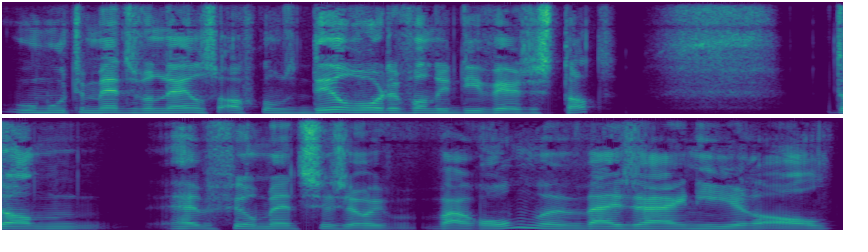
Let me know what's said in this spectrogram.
hoe moeten mensen van Nederlandse afkomst deel worden van die diverse stad. Dan hebben veel mensen zo, waarom? Wij zijn hier al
